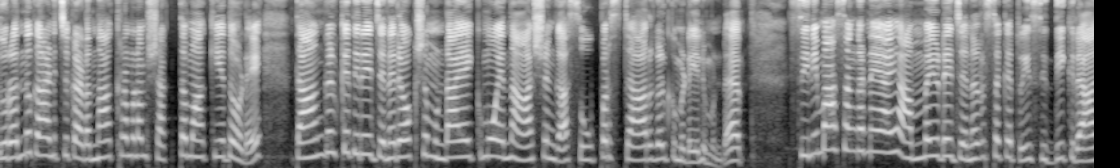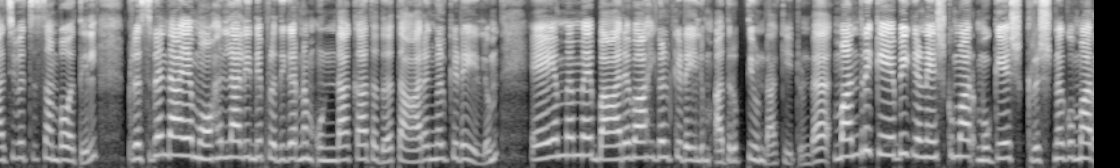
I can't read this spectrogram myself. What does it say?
തുറന്നു കാണിച്ച് കടന്നാക്രമണം ശക്തമാക്കിയതോടെ താങ്കൾക്കെതിരെ ജനരോക്ഷം ഉണ്ടായേക്കുമോ എന്ന ആശങ്ക സൂപ്പർ സ്റ്റാറുകൾക്കുമിടയിലുമുണ്ട്. സിനിമാ സംഘടനയായ അമ്മയുടെ ജനറൽ സെക്രട്ടറി സിദ്ദിഖ് രാജിവെച്ച സംഭവത്തിൽ പ്രസിഡന്റായ മോഹൻലാലിന്റെ പ്രതികരണം ഉണ്ടാക്കാത്തത് താരങ്ങൾക്കിടയിലും എ എം എം എ ഭാരവാഹികൾക്കിടയിലും അതൃപ്തിയുണ്ടാക്കിയിട്ടുണ്ട് മന്ത്രി കെ ബി ഗണേഷ് കുമാർ മുകേഷ് കൃഷ്ണകുമാർ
